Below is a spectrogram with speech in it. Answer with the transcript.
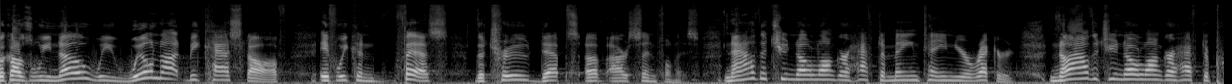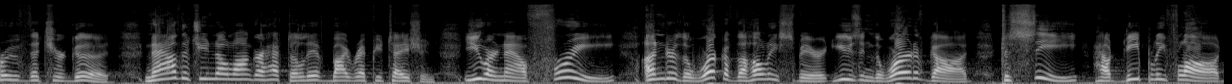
because we know we will not be cast off if we confess the true depths of our sinfulness. Now that you no longer have to maintain your record, now that you no longer have to prove that you're good, now that you no longer have to live by reputation, you are now free under the work of the Holy Spirit using the Word of God to see how deeply flawed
